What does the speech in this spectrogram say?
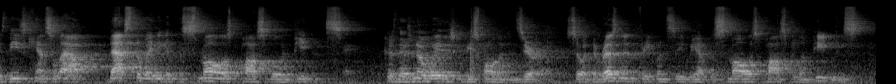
Because these cancel out. That's the way to get the smallest possible impedance. Because there's no way this could be smaller than zero. So at the resonant frequency, we have the smallest possible impedance,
